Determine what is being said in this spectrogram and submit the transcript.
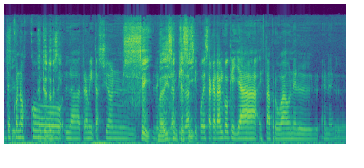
sí. Desconozco sí. la tramitación. Sí, me dicen que sí. Si puede sacar algo que ya está aprobado en el. En el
